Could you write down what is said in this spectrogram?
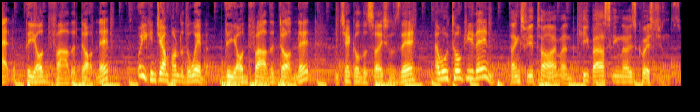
at theoddfather.net, or you can jump onto the web, theoddfather.net, and check all the socials there, and we'll talk to you then. Thanks for your time and keep asking those questions.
